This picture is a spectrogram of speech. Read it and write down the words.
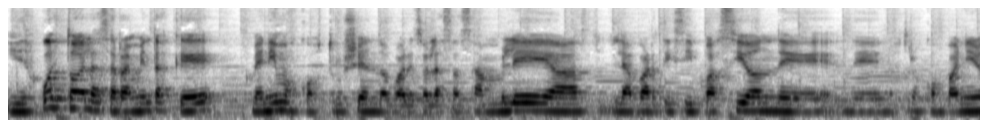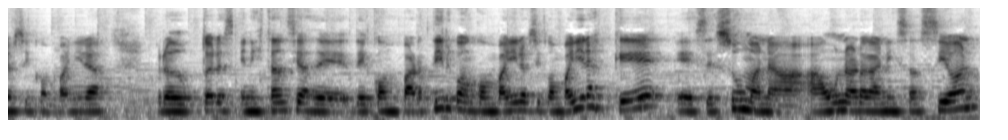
Y después todas las herramientas que venimos construyendo para eso, las asambleas, la participación de, nuestros compañeros y compañeras productores en instancias de, compartir con compañeros y compañeras que eh, se suman a una organización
